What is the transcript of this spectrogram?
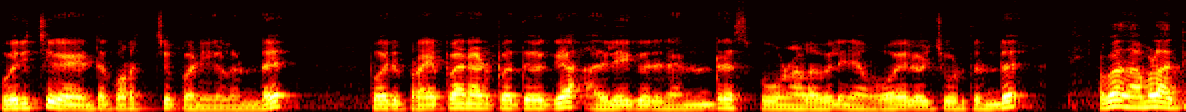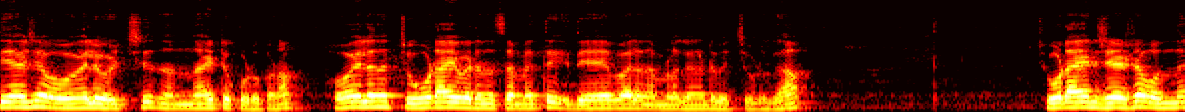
പൊരിച്ച് കഴിഞ്ഞിട്ട് കുറച്ച് പണികളുണ്ട്. ഇപ്പോൾ ഒരു ഫ്രൈ പാൻ അടുപ്പത്ത് വെക്കുക. അതിലേക്ക് ഒരു രണ്ടര സ്പൂൺ അളവിൽ ഞാൻ ഓയിൽ ഒഴിച്ച് കൊടുത്തിട്ടുണ്ട്. അപ്പോൾ നമ്മൾ അത്യാവശ്യം ഓയിൽ ഒഴിച്ച് നന്നായിട്ട് കൊടുക്കണം. ഓയിലൊന്ന് ചൂടായി വരുന്ന സമയത്ത് ഇതേപോലെ നമ്മൾ അങ്ങോട്ട് വെച്ച് കൊടുക്കാം. ചൂടായതിന് ശേഷം ഒന്ന്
